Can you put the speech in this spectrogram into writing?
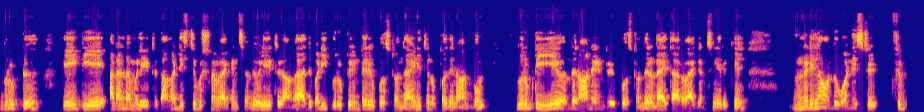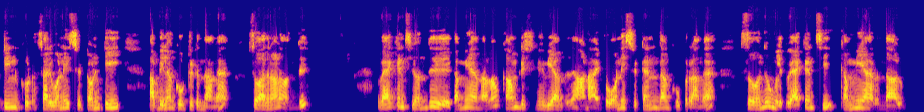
group two eight A அடாண்டம் வெளியிட்டிருக்காங்க. டிஸ்ட்ரிபியூஷன் வேகன்சி வந்து வெளியிட்டிருக்காங்க. அதுபடி குரூப் டூ இன்டர்வியூ போஸ்ட் வந்து ஐநூற்றி முப்பத்தி நான்கும். குரூப் டி ஏ வந்து நான் இன்டர்வியூ போஸ்ட் வந்து ரெண்டாயிரத்தி ஆறு வேகன்சி இருக்கு. முன்னாடிலாம் வந்து ஒன் இஸ்ட்டு ஃபிஃப்டீன் கூட சாரி ஒன் இஸ்ட் டுவெண்ட்டி அப்படிலாம் கூப்பிட்டுட்டு இருந்தாங்க. ஸோ அதனால வந்து வேகன்சி வந்து கம்மியாக இருந்தாலும் காம்படிஷன் ஹெவியாக இருந்தது. ஆனால் இப்போ ஒன் இஸ் டென் தான் கூப்பிடுறாங்க. ஸோ வந்து உங்களுக்கு வேகன்சி கம்மியாக இருந்தாலும்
